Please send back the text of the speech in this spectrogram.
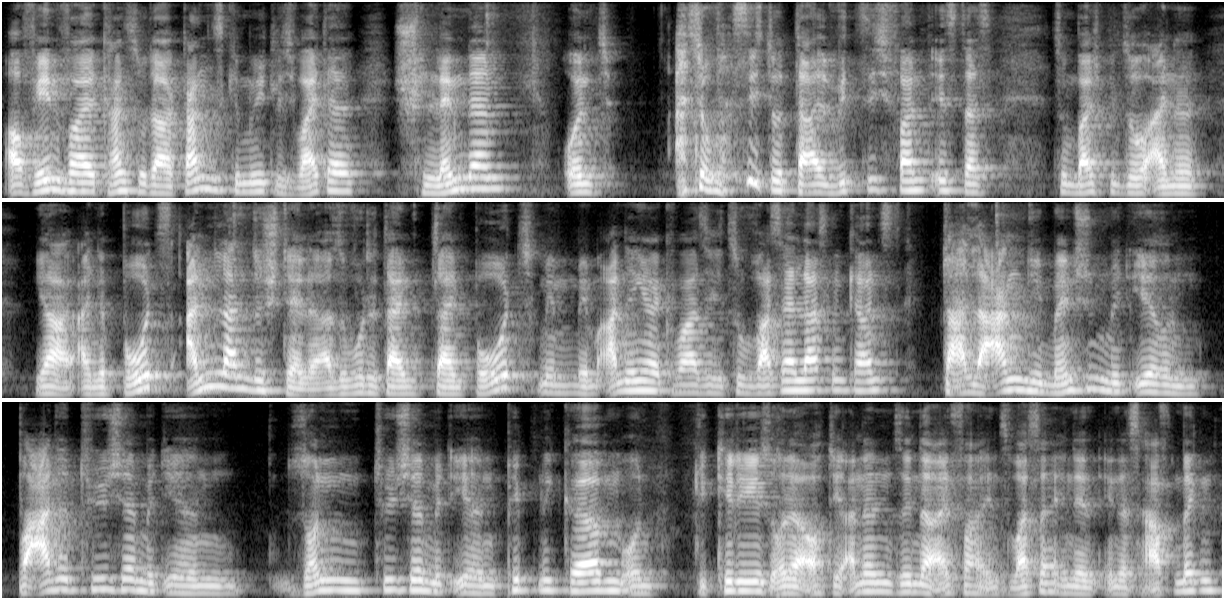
Auf jeden Fall kannst du da ganz gemütlich weiter schlendern und also was ich total witzig fand, ist, dass zum Beispiel so eine, ja, eine Bootsanlandestelle, also wo du dein, dein Boot mit, mit dem Anhänger quasi zu Wasser lassen kannst. Da lagen die Menschen mit ihren Badetüchern, mit ihren Sonnentüchern, mit ihren Picknickkörben und die Kiddies oder auch die anderen sind da einfach ins Wasser, in, den, in das Hafenbecken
